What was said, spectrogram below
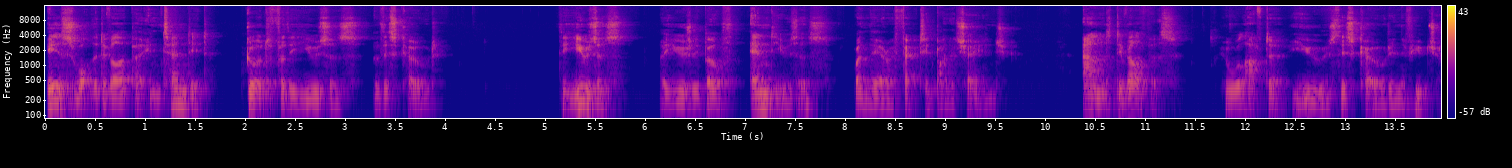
Is what the developer intended good for the users of this code? The users are usually both end users when they are affected by the change and developers who will have to use this code in the future.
